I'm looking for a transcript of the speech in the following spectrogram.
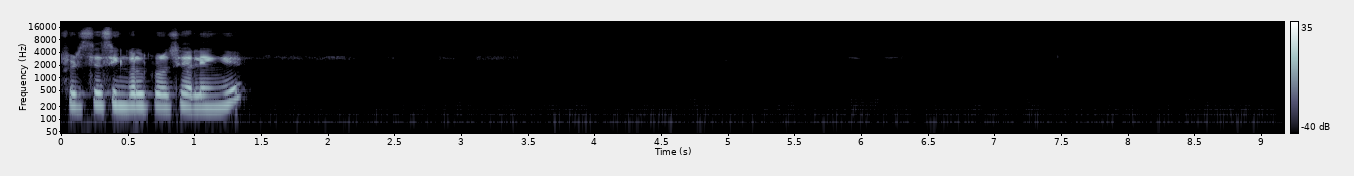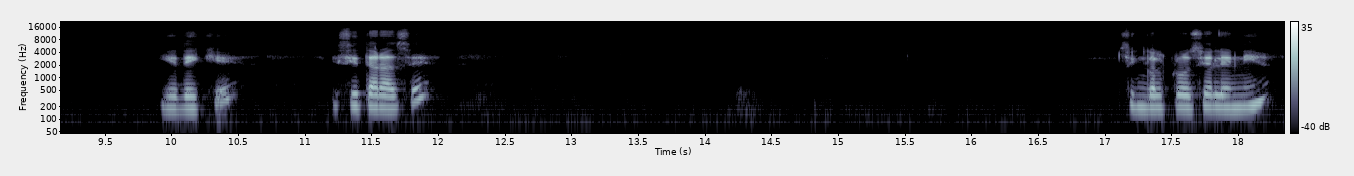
फिर से सिंगल क्रोशिया लेंगे। ये देखिए, इसी तरह से। सिंगल क्रोशिया लेनी है।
